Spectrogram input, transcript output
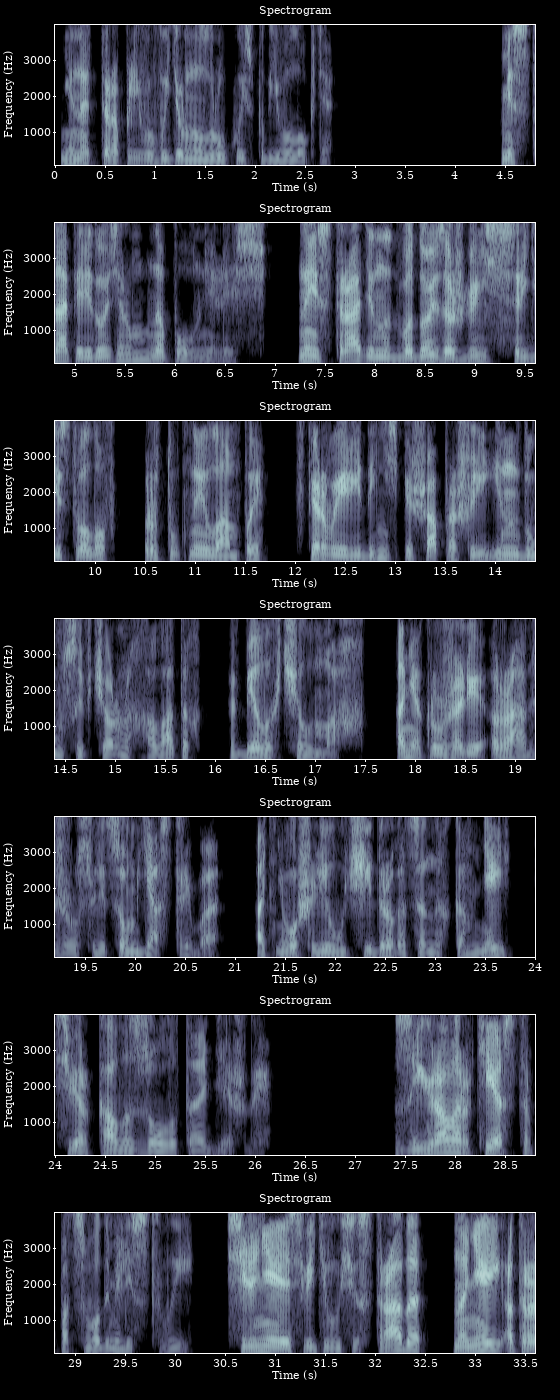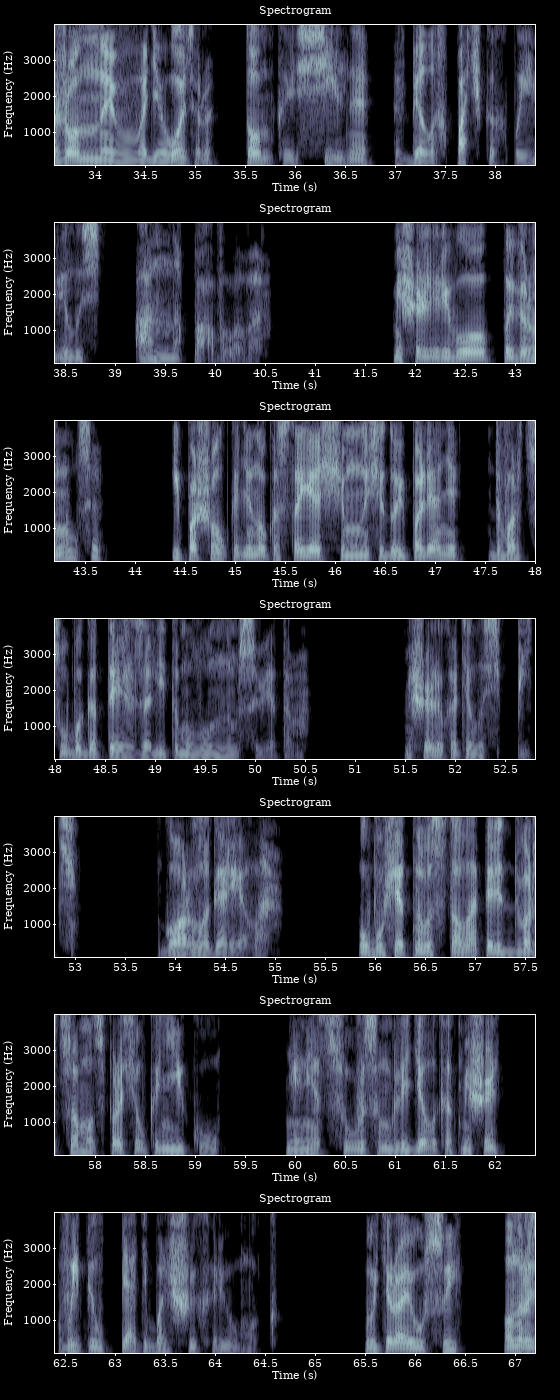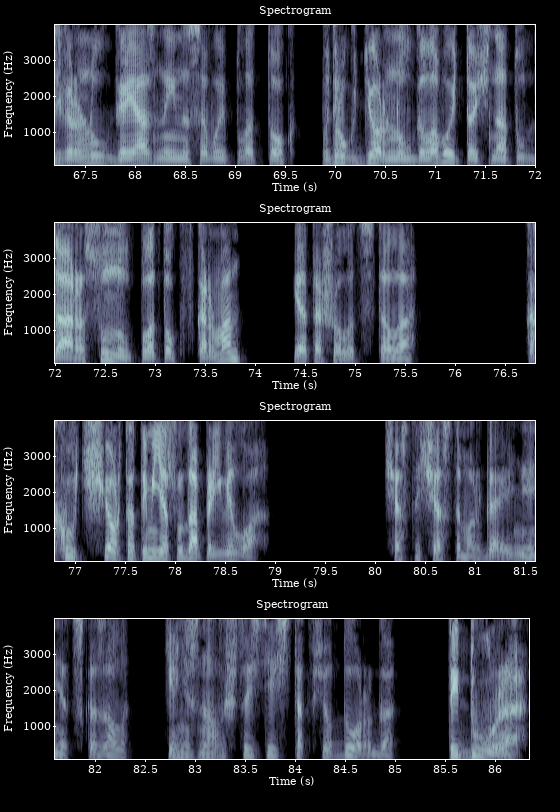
Нинет торопливо выдернул руку из-под его локтя. Места перед озером наполнились. На эстраде над водой зажглись среди стволов ртутные лампы. В первые ряды не спеша прошли индусы в черных халатах, в белых челмах. Они окружали Раджу с лицом ястреба. От него шли лучи драгоценных камней, сверкало золото одежды. Заиграл оркестр под сводами листвы. Сильнее светилась эстрада, на ней, отраженное в воде озеро, тонкое, сильное, в белых пачках появилась Анна Павлова. Мишель Рево повернулся и пошел к одиноко стоящему на седой поляне дворцу Богатель, залитому лунным светом. Мишелю хотелось пить. Горло горело. У буфетного стола перед дворцом он спросил коньяку. Ненет с ужасом глядела, как Мишель выпил пять больших рюмок. Вытирая усы, он развернул грязный носовой платок, вдруг дернул головой точно от удара, сунул платок в карман и отошел от стола. «Какого черта ты меня сюда привела?» Часто-часто моргая, Ненет сказала, «Я не знала, что здесь так все дорого». «Ты дура!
